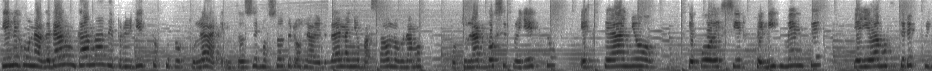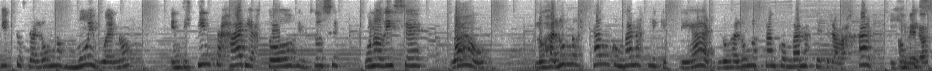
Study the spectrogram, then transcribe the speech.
tienes una gran gama de proyectos que postular. Entonces nosotros, la verdad, el año pasado logramos postular 12 proyectos. Este año, te puedo decir felizmente, ya llevamos tres proyectos de alumnos muy buenos, en distintas áreas todos. Entonces uno dice, wow, los alumnos están con ganas de crear, los alumnos están con ganas de trabajar. Y generando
